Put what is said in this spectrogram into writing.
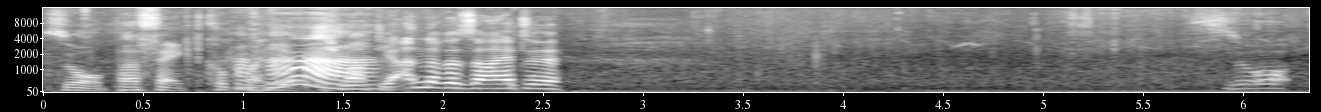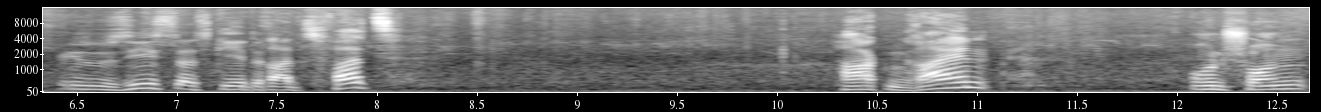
So, perfekt. Guck mal hier. Aha. Ich mache die andere Seite. So, wie du siehst, das geht ratzfatz. Haken rein und schon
